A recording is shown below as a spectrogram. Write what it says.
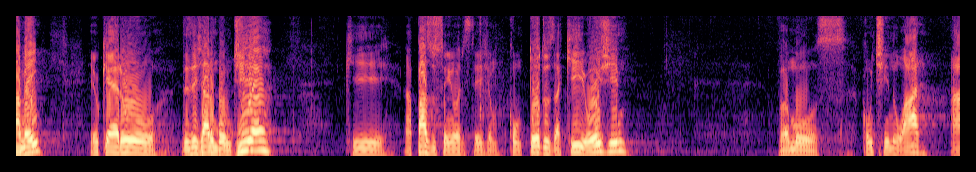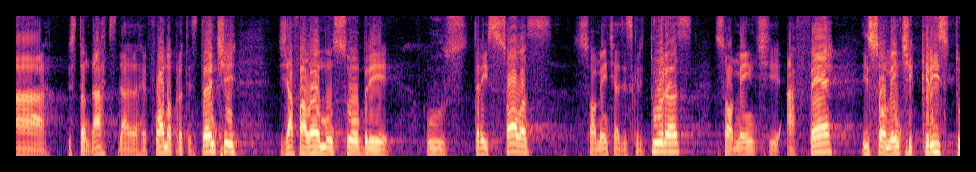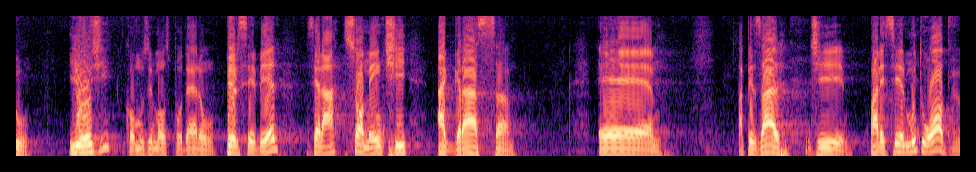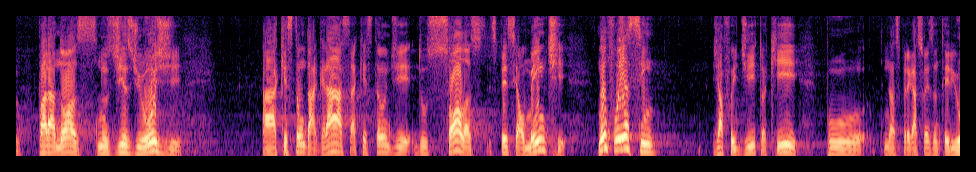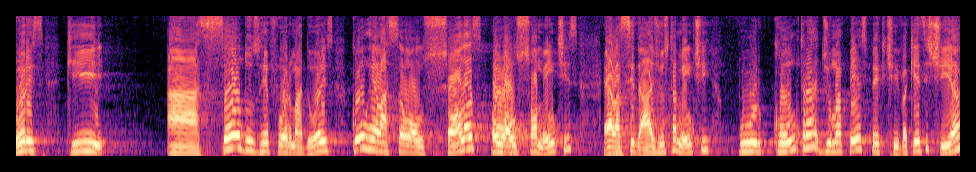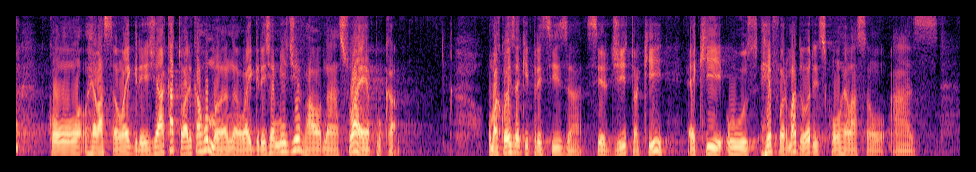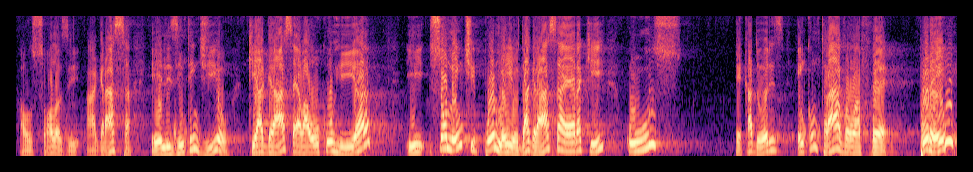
Amém? Eu quero desejar um bom dia, que a paz do Senhor esteja com todos aqui hoje. Vamos continuar a estandartes da reforma protestante. Já falamos sobre os três solas, somente as escrituras, somente a fé e somente Cristo. E hoje como os irmãos puderam perceber, será somente a graça. É, apesar de parecer muito óbvio para nós nos dias de hoje, a questão da graça, a questão de, dos solas, especialmente, não foi assim. Já foi dito aqui por, nas pregações anteriores que a ação dos reformadores com relação aos solas ou aos somentes, ela se dá justamente por contra de uma perspectiva que existia com relação à Igreja Católica Romana ou à Igreja medieval na sua época. Uma coisa que precisa ser dito aqui é que os reformadores, com relação às, aos solas e à graça, eles entendiam que a graça ela ocorria e somente por meio da graça era que os pecadores encontravam a fé. Porém,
